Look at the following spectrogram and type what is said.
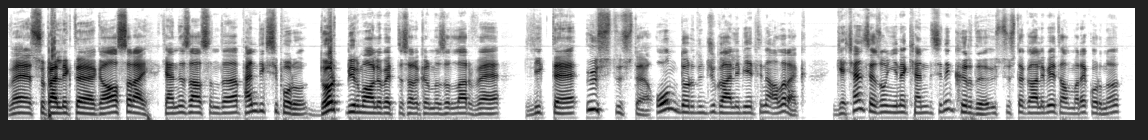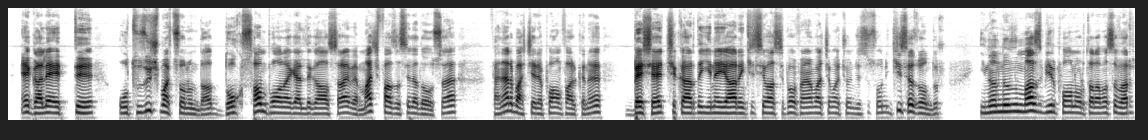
Ve Süper Lig'de Galatasaray kendi sahasında Pendik Spor'u 4-1 mağlup etti Sarı Kırmızılılar ve ligde üst üste 14. galibiyetini alarak geçen sezon yine kendisinin kırdığı üst üste galibiyet alma rekorunu egale etti. 33 maç sonunda 90 puana geldi Galatasaray ve maç fazlasıyla da olsa Fenerbahçe ile puan farkını 5'e çıkardı. Yine yarınki Sivasspor Fenerbahçe maçı öncesi son 2 sezondur. İnanılmaz bir puan ortalaması var.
